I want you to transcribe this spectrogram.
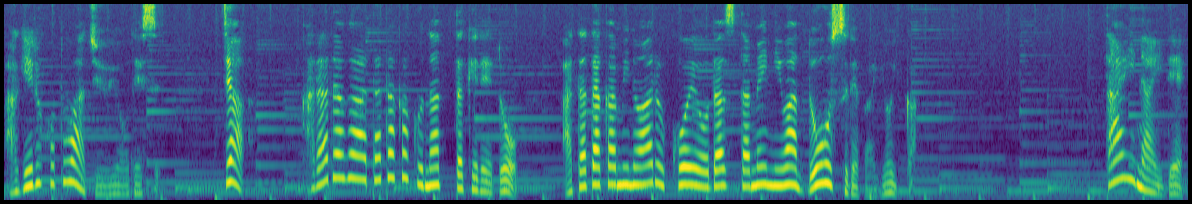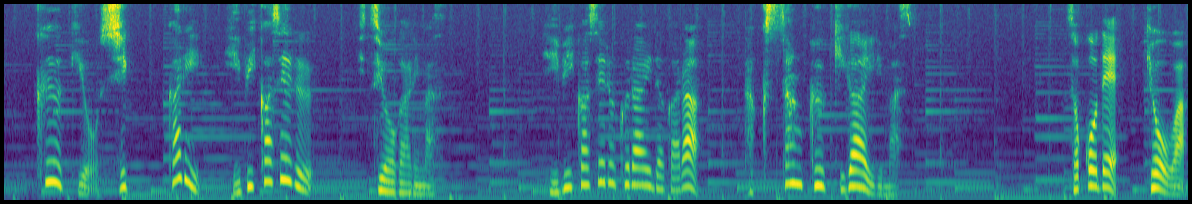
上げることは重要です。じゃあ、体が暖かくなったけれど、温かみのある声を出すためにはどうすればよいか。体内で空気をしっかり響かせる必要があります。響かせるくらいだから、たくさん空気がいります。そこで今日は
